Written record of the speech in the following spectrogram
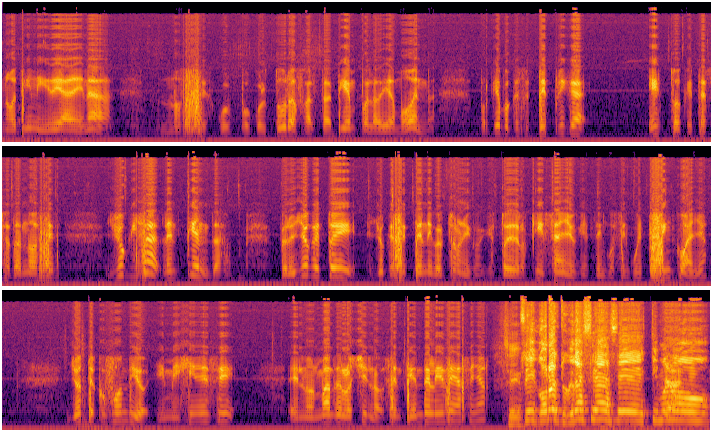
no tiene idea de nada. No sé si es por cultura, falta tiempo en la vida moderna. ¿Por qué? Porque si usted explica esto que está tratando de hacer, yo quizás le entienda, pero yo que estoy, yo que soy técnico electrónico, que estoy de los 15 años, que tengo 55 años, yo estoy confundido. Imagínense el normal de los chinos. ¿Se entiende la idea, señor? Sí, correcto. Gracias, eh, estimado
